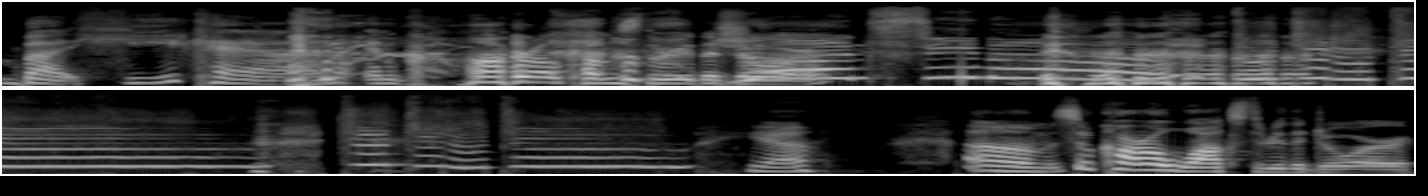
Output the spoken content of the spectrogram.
but he can." and Carl comes through the door. John Cena. Do, do, do. Yeah. Um, so Carl walks through the door,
